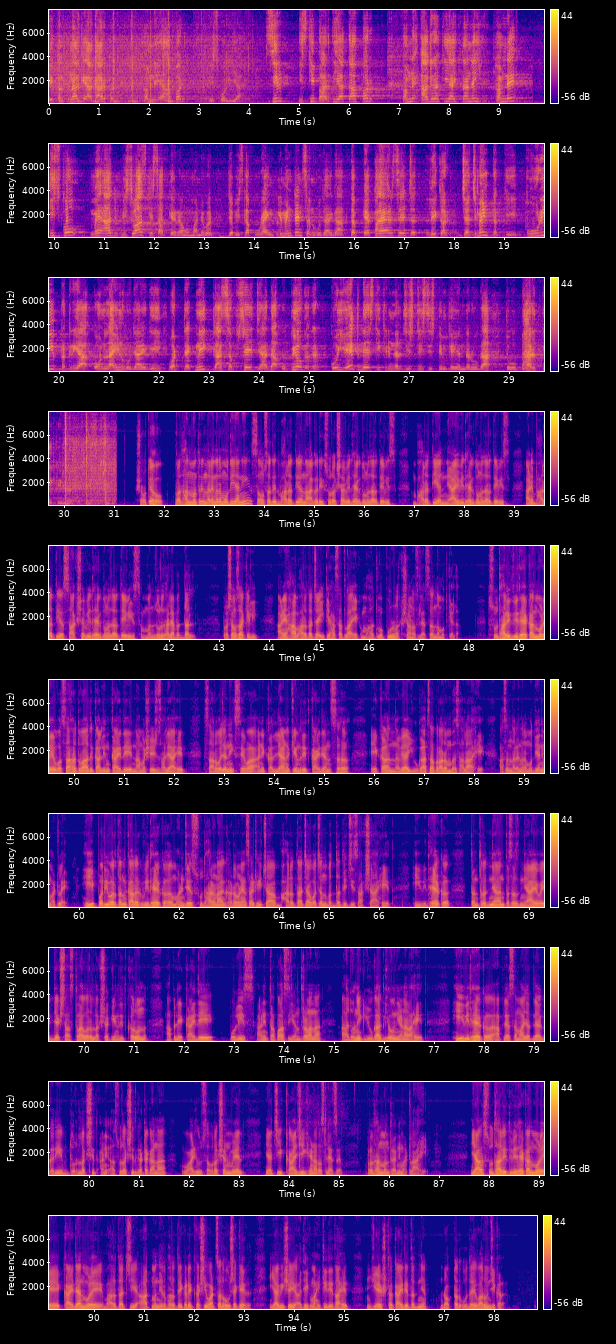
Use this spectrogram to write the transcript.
ये कल्पना के आधार पर हमने यहाँ पर इसको लिया है। सिर्फ़ इसकी भारतीयता पर हमने आग्रह किया इतना नहीं है। हमने इसको, मैं आज विश्वास के साथ कह रहा हूँ, मान्यवर, जब इसका पूरा इम्प्लीमेंटेशन हो जाएगा, तब एफआईआर से लेकर जजमेंट तक की पूरी प्रक्रिया ऑनलाइन हो जाएगी और टेक्निक का सबसे ज्यादा उपयोग अगर कोई एक देश की क्रिमिनल जस्टिस सिस्टम के अंदर होगा तो वो भारत की क्रिमिनल जस्टिस श्रोते हो प्रधानमंत्री नरेंद्र मोदी यांनी संसदेत भारतीय नागरिक सुरक्षा विधेयक दोन हजार तेवीस भारतीय न्याय विधेयक दोन हजार तेवीस आणि भारतीय साक्ष विधेयक दोन हजार तेवीस मंजूर झाल्याबद्दल प्रशंसा केली आणि हा भारताच्या इतिहासातला एक महत्त्वपूर्ण क्षण असल्याचं नमूद केलं. सुधारित विधेयकांमुळे वसाहतवादकालीन कायदे नामशेष झाले आहेत. सार्वजनिक सेवा आणि कल्याण केंद्रित कायद्यांसह एका नव्या युगाचा प्रारंभ झाला आहे असं नरेंद्र मोदी यांनी म्हटलंय. ही परिवर्तनकारक विधेयकं म्हणजे सुधारणा घडवण्यासाठीच्या भारताच्या वचनबद्धतेची साक्ष आहेत. ही विधेयकं तंत्रज्ञान तसंच न्यायवैद्यक शास्त्रावर लक्ष केंद्रित करून आपले कायदे पोलीस आणि तपास यंत्रणांना आधुनिक युगात घेऊन येणार आहेत ही विधेयकं आपल्या समाजातल्या गरीब दुर्लक्षित आणि असुरक्षित घटकांना वाढीव संरक्षण मिळेल याची काळजी घेणार असल्याचं प्रधानमंत्र्यांनी म्हटलं आहे. या सुधारित विधेयकांमुळे कायद्यांमुळे भारताची आत्मनिर्भरतेकडे कशी वाटचाल होऊ शकेल याविषयी अधिक माहिती देत आहेत ज्येष्ठ कायदेतज्ञ डॉक्टर उदय वारुंजीकर.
